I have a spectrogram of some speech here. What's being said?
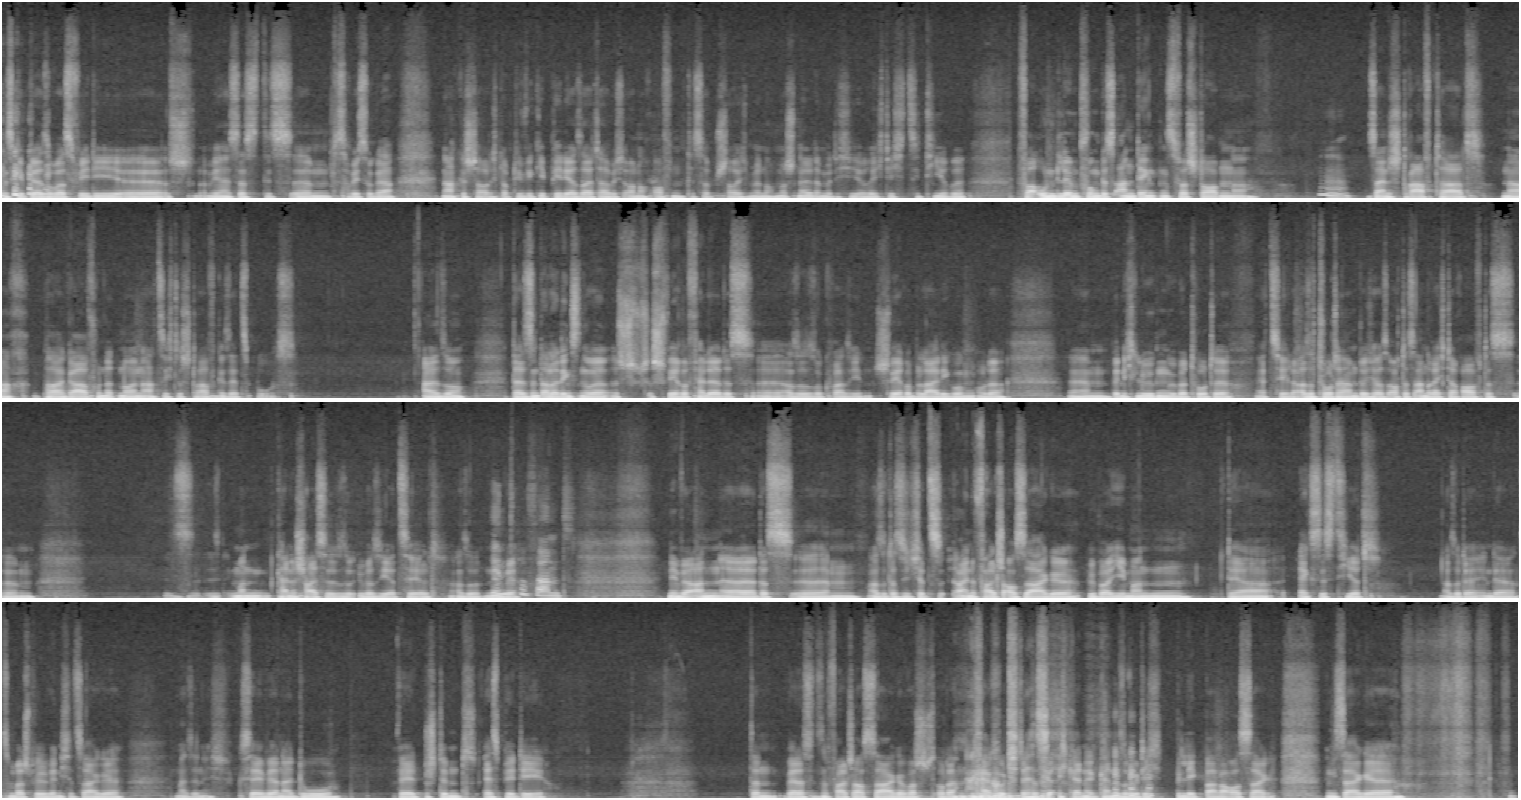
Es gibt ja sowas wie die, äh, wie heißt das? Das, ähm, das habe ich sogar nachgeschaut. Ich glaube, die Wikipedia-Seite habe ich auch noch offen. Deshalb schaue ich mir nochmal schnell, damit ich hier richtig zitiere. Verunglimpfung des Andenkens Verstorbener. ist eine Straftat nach Paragraph 189 des Strafgesetzbuchs. Also, da sind allerdings nur sch schwere Fälle des, äh, also so quasi schwere Beleidigungen oder ähm, wenn ich Lügen über Tote erzähle. Also Tote haben durchaus auch das Anrecht darauf, dass ähm, man keine Scheiße über sie erzählt. Also nehmen wir, Interessant. nehmen wir an, äh, dass, ähm, also dass ich jetzt eine Falschaussage über jemanden, der existiert, also der in der, zum Beispiel, wenn ich jetzt sage, weiß ich nicht, Xavier Naidu wählt bestimmt SPD. Dann wäre das jetzt eine Falschaussage, oder naja gut, das ist eigentlich keine, keine so wirklich belegbare Aussage. Wenn ich sage,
